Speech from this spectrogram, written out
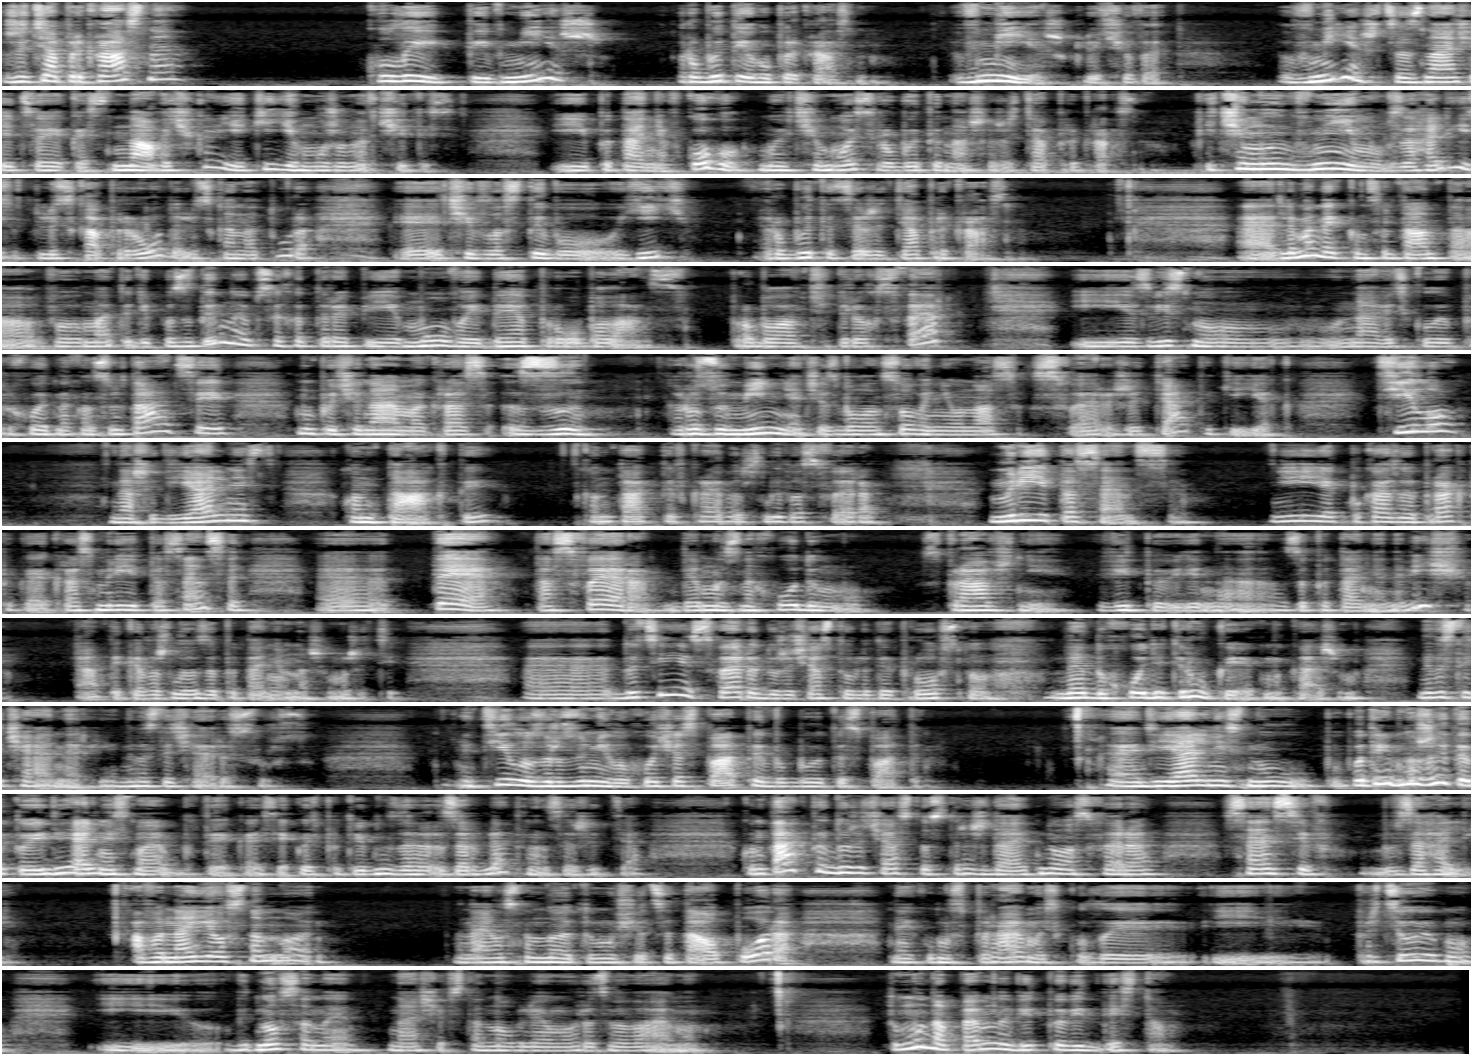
життя прекрасне, коли ти вмієш робити його прекрасним. Вмієш ключове. Вмієш, це значить, це якась навичка, якій я можу навчитись. І питання, в кого ми вчимось робити наше життя прекрасним. І чи ми вміємо взагалі людська природа, людська натура, е, чи властиво їй робити це життя прекрасним. Е, Для мене, як консультанта в методі позитивної психотерапії, мова йде про баланс, про баланс чотирьох сфер. І, звісно, навіть коли приходять на консультації, ми починаємо якраз з розуміння чи збалансовані у нас сфери життя, такі як тіло, наша діяльність, контакти. Контакти вкрай важлива сфера, мрії та сенси. І як показує практика, якраз мрії та сенси е, те та сфера, де ми знаходимо справжні відповіді на запитання, навіщо? Таке важливе запитання в нашому житті. Е, До цієї сфери дуже часто у людей просто не доходять руки, як ми кажемо. Не вистачає енергії, не вистачає ресурсу. Тіло зрозуміло, хоче спати, ви будете спати. Е, Діяльність, ну, потрібно жити, то і діяльність має бути якась, якось потрібно заробляти на це життя. Контакти дуже часто страждають, ну а сфера сенсів взагалі. А вона є основною. Вона є основною, тому що це та опора, на яку ми спираємось, коли і працюємо, і відносини наші встановлюємо, розвиваємо. Тому, напевно, відповідь десь там.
